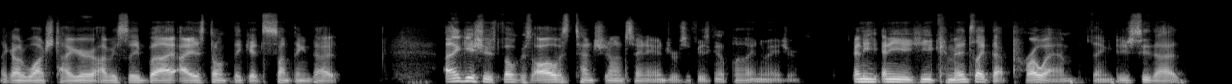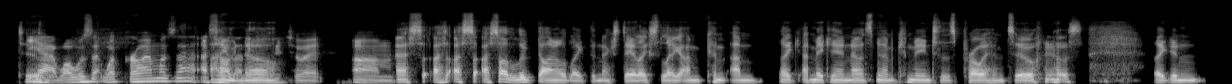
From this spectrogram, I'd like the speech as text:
Like I would watch Tiger, obviously, but I, I just don't think it's something that. I think he should focus all of his attention on St. Andrews if he's going to play in a major. And he and he, he committed to like that pro am thing. Did you see that too? Yeah, what was that? What pro am was that? I saw don't that know. into it. Um, I saw, I, I saw- I saw Luke Donald like the next day, like like I'm com- I'm like I'm making an announcement. I'm committing to this pro am too. And it was like in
